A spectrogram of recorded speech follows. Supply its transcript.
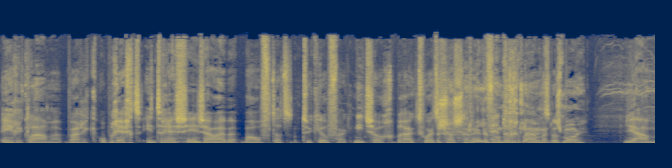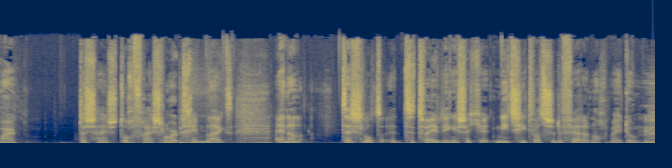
in reclame waar ik oprecht interesse in zou hebben, behalve dat het natuurlijk heel vaak niet zo gebruikt wordt. Dus dat is relevante reclame, dat is mooi. Ja, maar daar zijn ze toch vrij slordig in blijkt. En dan Ten slotte, de tweede ding is dat je niet ziet wat ze er verder nog mee doen. Mhm.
